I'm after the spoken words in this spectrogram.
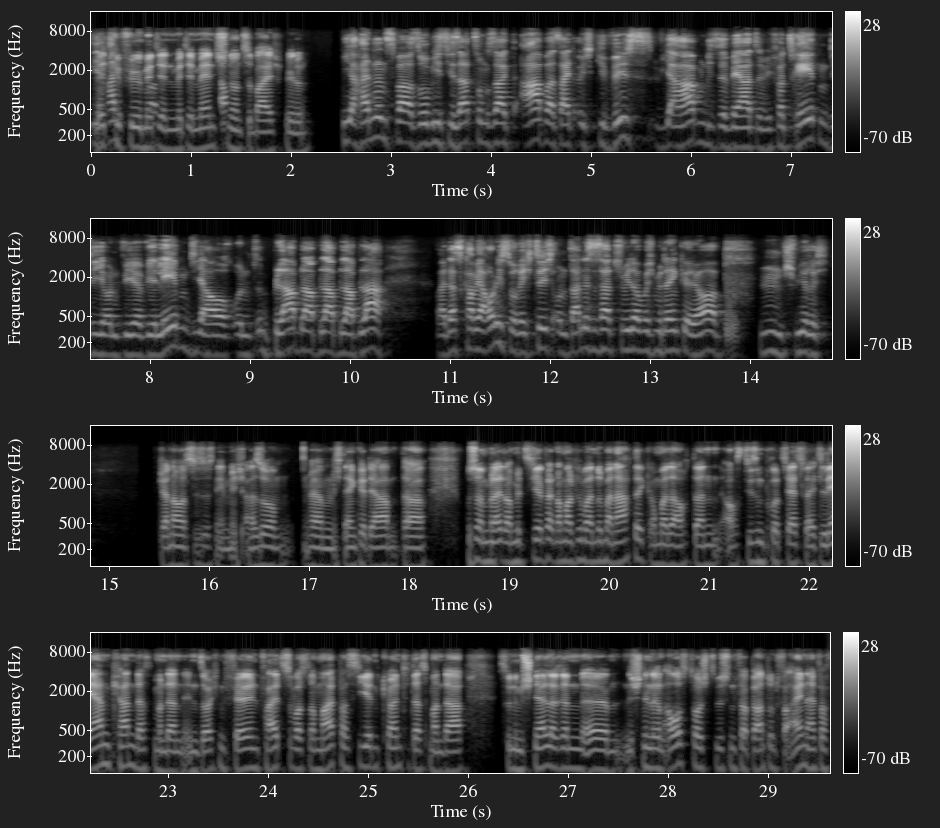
Mitgefühl mit den, mit den Menschen und zum Beispiel. Wir handeln zwar so, wie es die Satzung sagt, aber seid euch gewiss, wir haben diese Werte, wir vertreten die und wir, wir leben die auch und bla bla bla bla bla. Weil das kam ja auch nicht so richtig und dann ist es halt schon wieder, wo ich mir denke, ja, pff, hm, schwierig. Genau, das ist es nämlich. Also ähm, ich denke, der, da muss man vielleicht auch mit Sicherheit nochmal drüber, drüber nachdenken, ob man da auch dann aus diesem Prozess vielleicht lernen kann, dass man dann in solchen Fällen, falls sowas nochmal passieren könnte, dass man da zu einem schnelleren, äh, schnelleren Austausch zwischen Verband und Verein einfach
